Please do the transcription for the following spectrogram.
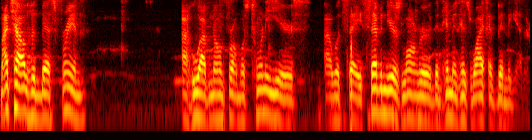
my childhood best friend uh, who I've known for almost 20 years, I would say seven years longer than him and his wife have been together.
